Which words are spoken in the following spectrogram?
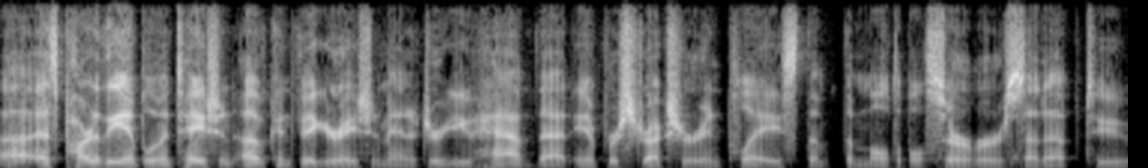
uh, as part of the implementation of Configuration Manager, you have that infrastructure in place, the, the multiple servers set up to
